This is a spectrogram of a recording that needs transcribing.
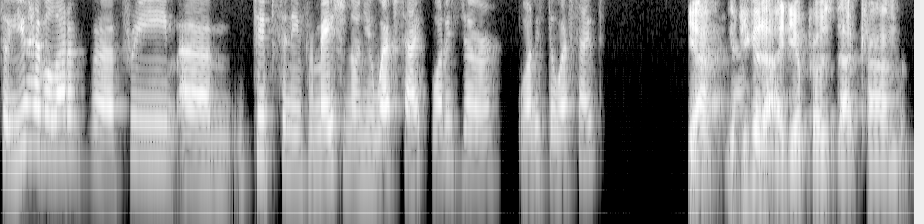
So you have a lot of uh, free um, tips and information on your website. What is your what is the website? Yeah. If you go to ideapros.com,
